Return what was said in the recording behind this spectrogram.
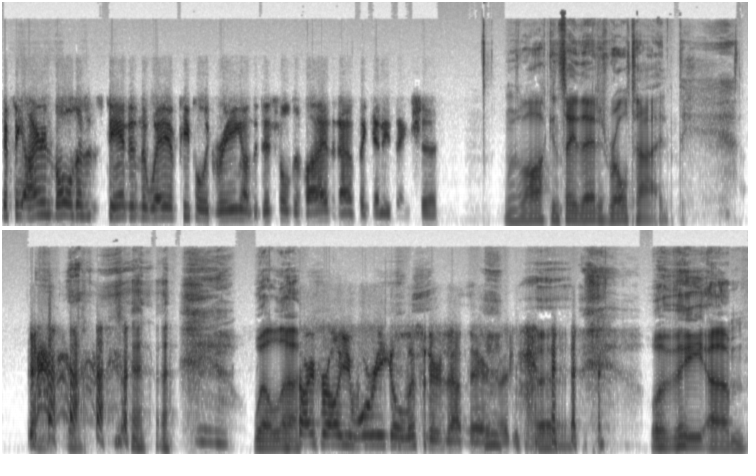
if the Iron Bowl doesn't stand in the way of people agreeing on the digital divide, then I don't think anything should. Well, all I can say to that is roll tide. well, uh, Sorry for all you War Eagle listeners out there. But. uh, well, the um,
